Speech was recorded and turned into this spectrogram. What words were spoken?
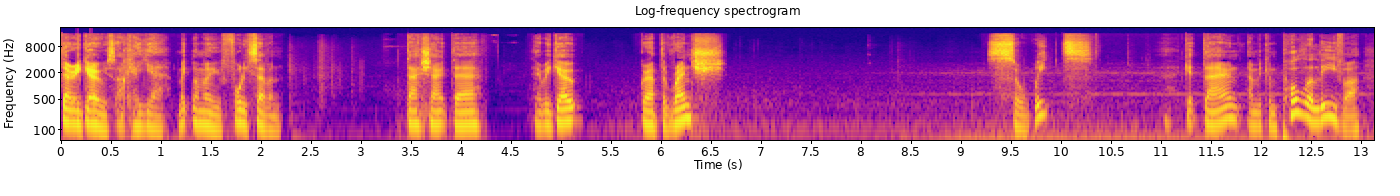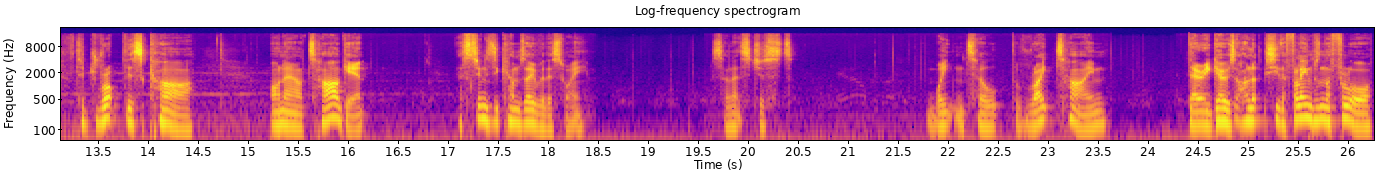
There he goes. Okay, yeah. Make the move. 47. Dash out there. There we go. Grab the wrench. Sweet. Get down and we can pull the lever to drop this car on our target as soon as he comes over this way. So let's just wait until the right time. There he goes. Oh, look, see the flames on the floor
